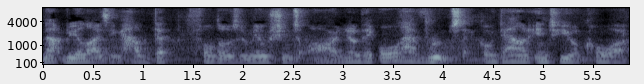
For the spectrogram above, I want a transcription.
not realizing how depthful those emotions are. You know they all have roots that go down into your core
